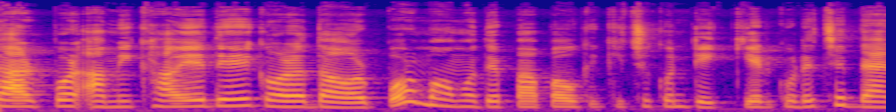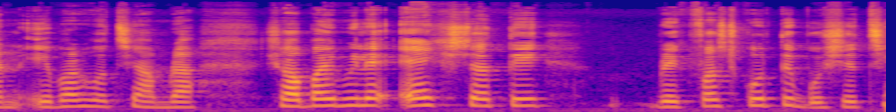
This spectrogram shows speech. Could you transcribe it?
তারপর আমি খাওয়াই দিয়ে করা দেওয়ার পর মোহাম্মদের পাপা ওকে কিছুক্ষণ টেক কেয়ার করেছে দেন এবার হচ্ছে আমরা সবাই মিলে একসাথে ব্রেকফাস্ট করতে বসেছি,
